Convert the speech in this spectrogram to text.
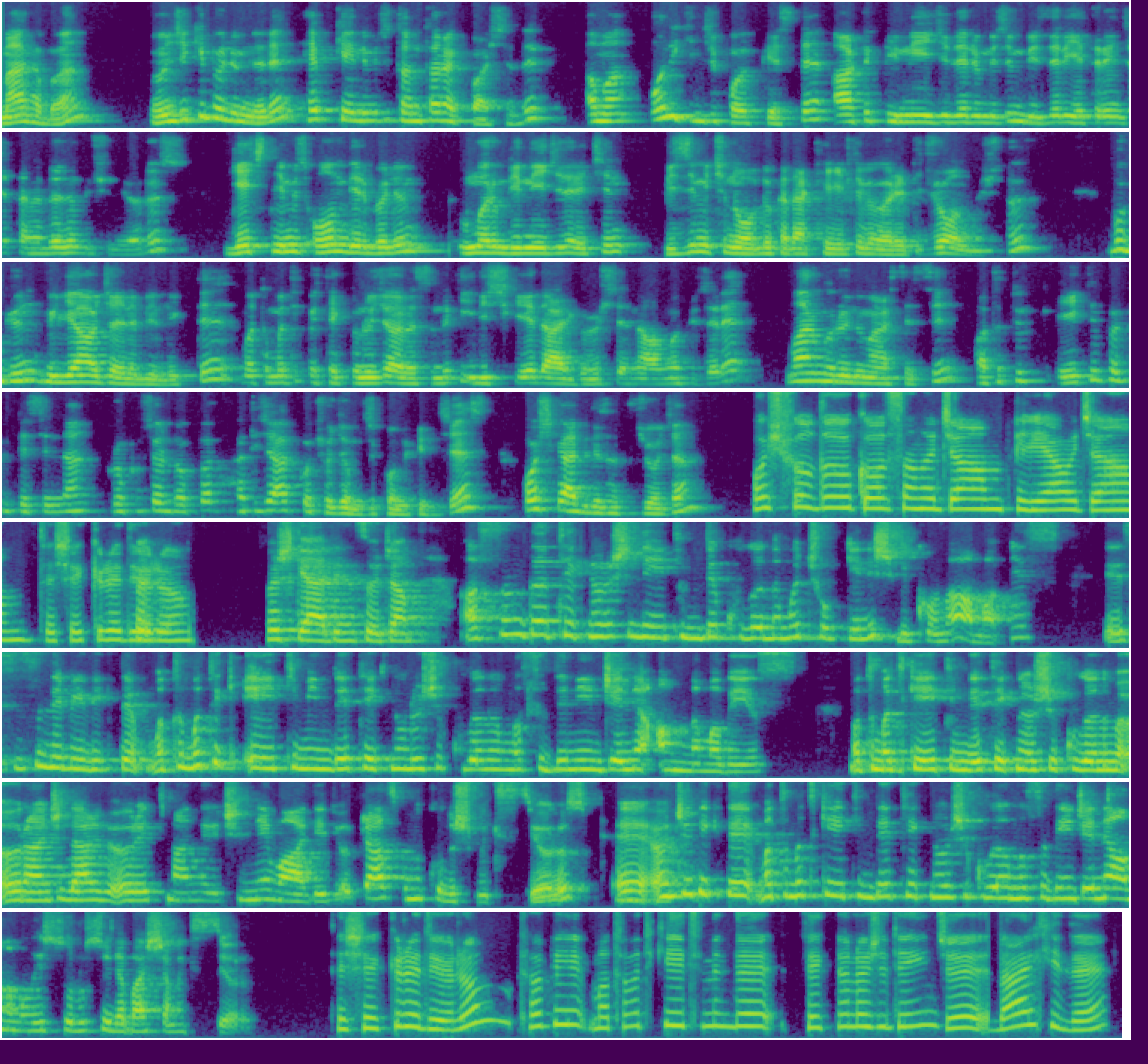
Merhaba. Önceki bölümlere hep kendimizi tanıtarak başladık ama 12. podcast'te artık dinleyicilerimizin bizleri yeterince tanıdığını düşünüyoruz. Geçtiğimiz 11 bölüm umarım dinleyiciler için bizim için olduğu kadar keyifli ve öğretici olmuştur. Bugün Hülya Hoca ile birlikte matematik ve teknoloji arasındaki ilişkiye dair görüşlerini almak üzere Marmara Üniversitesi Atatürk Eğitim Fakültesinden Profesör Doktor Hatice Akkoç hocamızı konuk edeceğiz. Hoş geldiniz Hatice hocam. Hoş bulduk Oğuzhan Hocam, Hülya Hocam. Teşekkür ediyorum. Hoş geldiniz hocam. Aslında teknolojinin eğitimde kullanımı çok geniş bir konu ama biz e, sizinle birlikte matematik eğitiminde teknoloji kullanılması denince ne anlamalıyız? Matematik eğitiminde teknoloji kullanımı öğrenciler ve öğretmenler için ne vaat ediyor? Biraz bunu konuşmak istiyoruz. Ee, öncelikle matematik eğitimde teknoloji kullanılması deyince ne anlamalıyız sorusuyla başlamak istiyorum. Teşekkür ediyorum. Tabii matematik eğitiminde teknoloji deyince belki de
